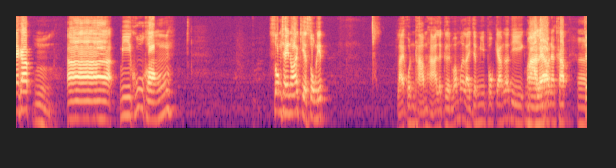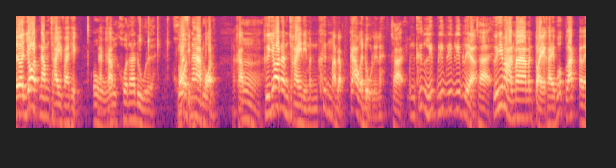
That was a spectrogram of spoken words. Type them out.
นะครับอืมอ่ามีคู่ของ ทรงชัยน้อยเกียรติทรงฤทธิ์หลายคนถามหาเหลือเกินว่าเมื่อไหร่จะมีโปรแกรมสักทีมามาแล้แล้ววนะครับเออเจอยอดนำชัยไฟเทคโอ้โหนะครับโคตรน่าดูเลยโคร้อยตรสิบน่าห้าดูปอนด์ นะครับเออคือยอดนำชัยนี่มันขึ้นมาแบบก้าวกระโดดเลยนะ ใช่ มันขึ้นลิฟต์ลิฟต์ลิฟต์ลิฟต์เลยอะ ใช่ คือที่ผ่านมามันต่อยใครพวกรักอะไร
